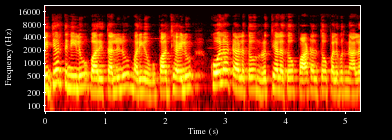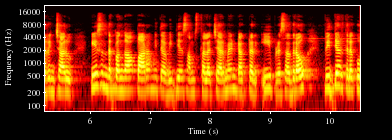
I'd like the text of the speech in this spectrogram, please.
విద్యార్థినీలు వారి తల్లులు మరియు ఉపాధ్యాయులు కోలాటాలతో నృత్యాలతో పాటలతో పలువురిని అలరించారు. ఈ సందర్భంగా పారామిత విద్యా సంస్థల చైర్మన్ డాక్టర్ ఈ ప్రసాదరావు విద్యార్థులకు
